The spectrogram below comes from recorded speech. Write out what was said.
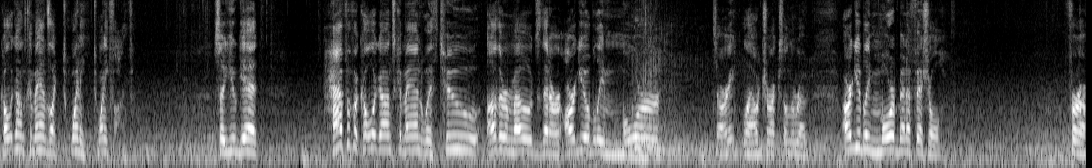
Kolaghan's command's like 20, 25. So you get half of a Kolaghan's command with two other modes that are arguably more, sorry, loud trucks on the road, arguably more beneficial for a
